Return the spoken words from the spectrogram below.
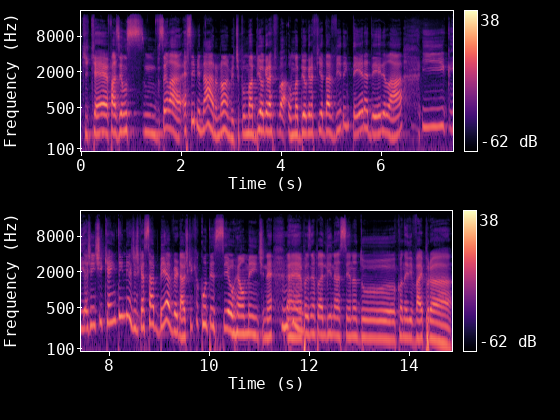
Que quer fazer uns, um, sei lá, é seminário o nome? Tipo, uma biografia, uma biografia da vida inteira dele lá. E, e a gente quer entender, a gente quer saber a verdade, o que, que aconteceu realmente, né? É, por exemplo, ali na cena do. Quando ele vai pra.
